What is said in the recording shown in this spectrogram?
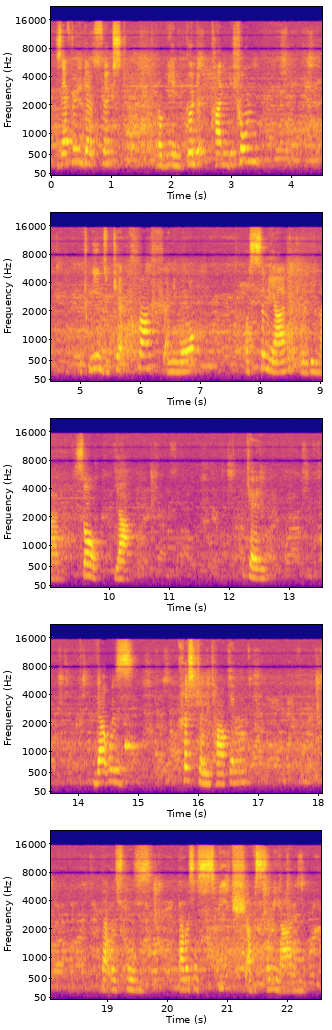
Because after you get it fixed, it'll be in good condition, which means you can't crash anymore, or Simeon will be mad. So, yeah. Okay. That was Christian talking. That was his that was his speech of Simeon.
